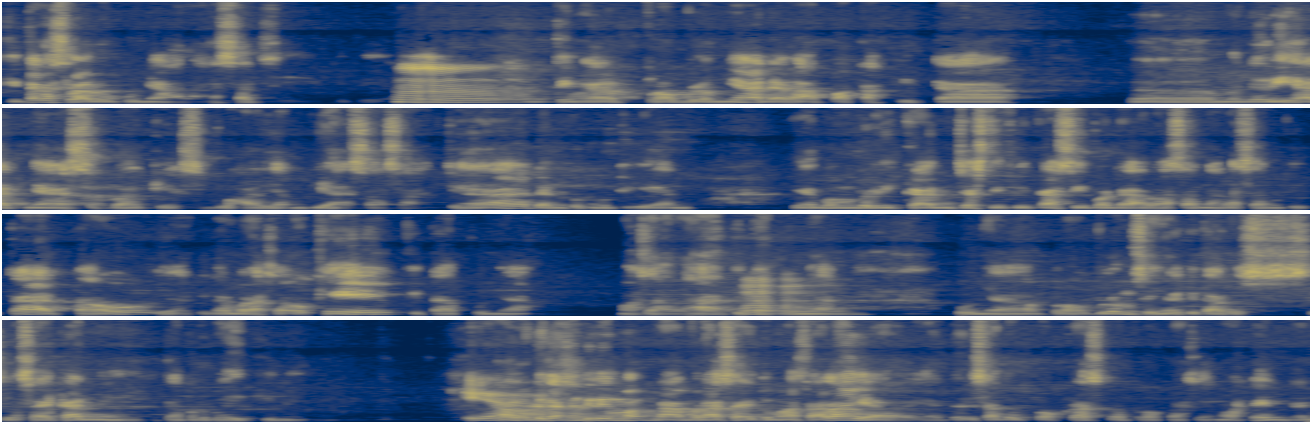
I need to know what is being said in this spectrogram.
kita kan selalu punya alasan sih gitu ya. Mm-mm. tinggal problemnya adalah apakah kita eh, melihatnya sebagai sebuah hal yang biasa saja dan kemudian ya memberikan justifikasi pada alasan-alasan kita atau ya kita merasa oke kita punya masalah kita punya Mm-mm. punya problem sehingga kita harus selesaikan nih kita perbaiki nih Iya. kalau kita sendiri nggak merasa itu masalah ya, ya dari satu prokras ke prokras yang lain kan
